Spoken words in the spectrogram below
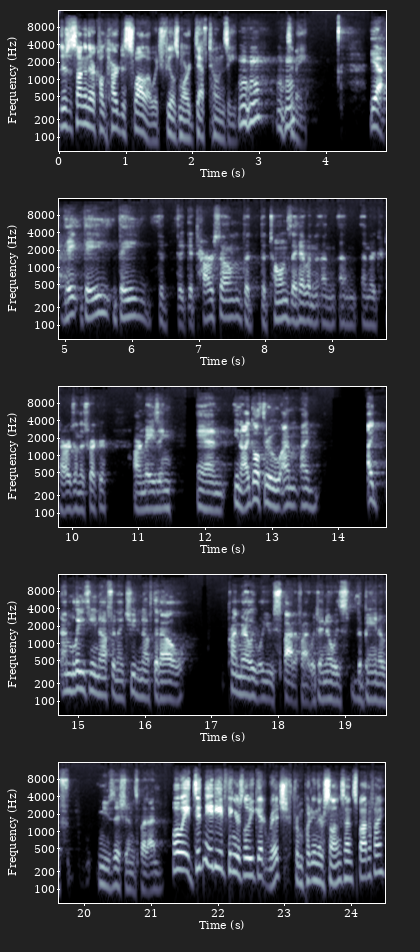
There's a song in there called "Hard to Swallow," which feels more Deftonesy Mhm, mhm. to me. Yeah, they they they the, the guitar sound, the the tones they have on, on, on, on their guitars on this record are amazing. And you know, I go through. I'm I'm I, I'm lazy enough and I cheat enough that I'll primarily will use Spotify, which I know is the bane of musicians. But I'm Well, wait, didn't 88 Fingers Louie get rich from putting their songs on Spotify?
